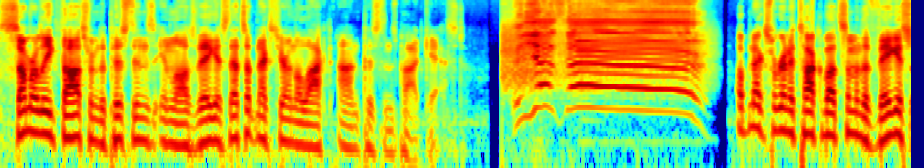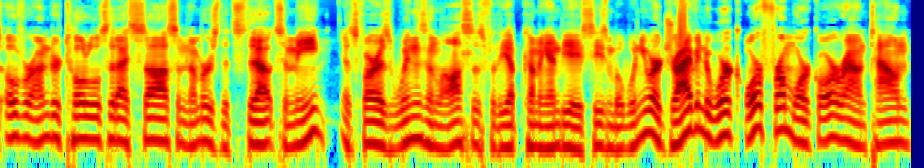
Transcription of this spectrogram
summer league thoughts from the Pistons in Las Vegas. That's up next here on the Locked On Pistons podcast. Yes, sir! Up next, we're going to talk about some of the Vegas over under totals that I saw, some numbers that stood out to me as far as wins and losses for the upcoming NBA season. But when you are driving to work or from work or around town,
